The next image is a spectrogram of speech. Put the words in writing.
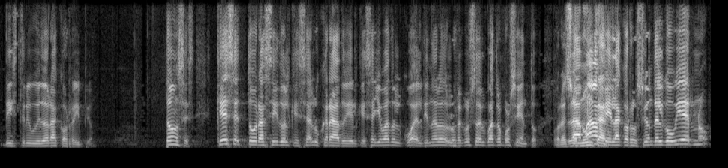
distribuidora Corripio. Entonces, ¿qué sector ha sido el que se ha lucrado y el que se ha llevado el, el dinero de los recursos del 4%? Por eso la nunca- mafia y la corrupción del gobierno.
